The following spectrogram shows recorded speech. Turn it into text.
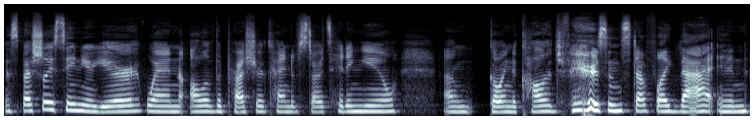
especially senior year when all of the pressure kind of starts hitting you um, going to college fairs and stuff like that. And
